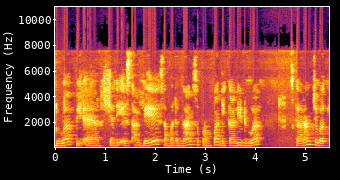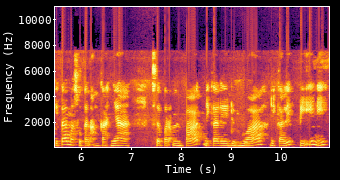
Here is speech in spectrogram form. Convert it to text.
2PR. Jadi SAB sama dengan seperempat dikali 2. Sekarang coba kita masukkan angkanya. Seperempat dikali 2 dikali Pi ini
